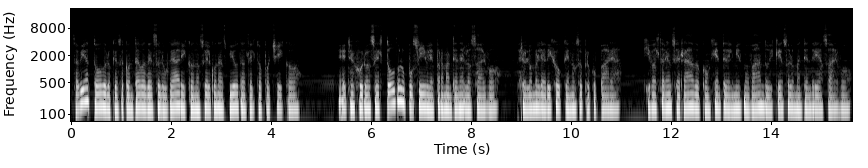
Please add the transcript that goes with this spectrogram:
Sabía todo lo que se contaba de ese lugar y conocía algunas viudas del Topo Chico. Ella juró hacer todo lo posible para mantenerlo a salvo, pero el hombre le dijo que no se preocupara, que iba a estar encerrado con gente del mismo bando y que eso lo mantendría a salvo.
